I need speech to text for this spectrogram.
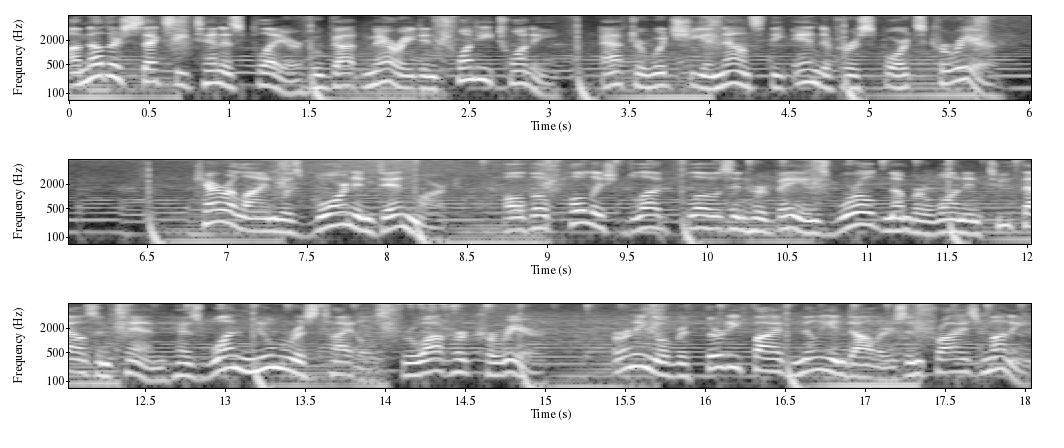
Another sexy tennis player who got married in 2020, after which she announced the end of her sports career. Caroline was born in Denmark, although Polish blood flows in her veins world number 1 in 2010 has won numerous titles throughout her career, earning over $35 million in prize money.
